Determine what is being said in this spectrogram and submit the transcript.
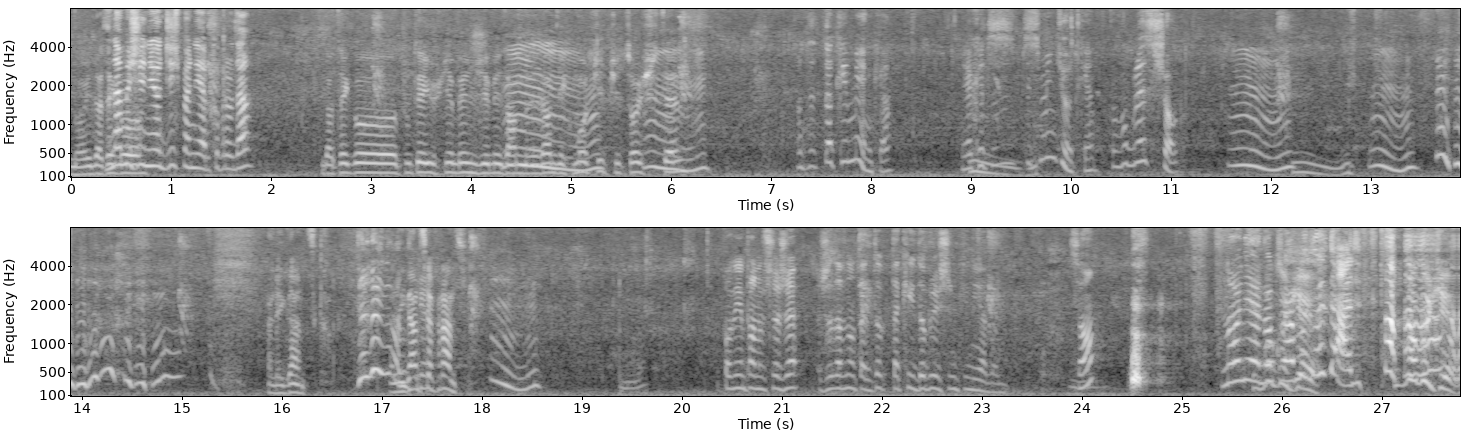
No i dlatego, Znamy się nie od dziś, panie Jarku, prawda? dlatego tutaj już nie będziemy tam Mm. żadnych moczyć czy coś ten. Mhm. No to jest takie miękkie. Jakie to, jest, to jest mięciutkie. To w ogóle jest szok. Mm. Mm. Mm. Elegancka. Elegancja Francji. Mm. Powiem panu szczerze, że dawno tak do, takiej dobrej szynki nie jadłem. Co? No nie, no trzeba mu Spokój się. coś dać.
